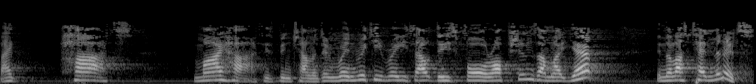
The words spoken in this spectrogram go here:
Like hearts. My heart has been challenged. And when Ricky reads out these four options, I'm like, yep, in the last 10 minutes,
